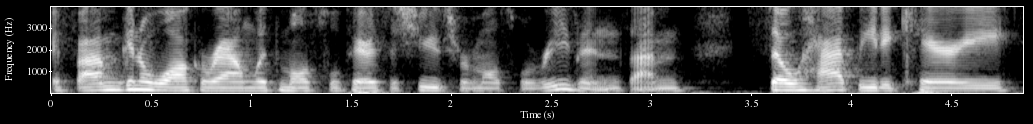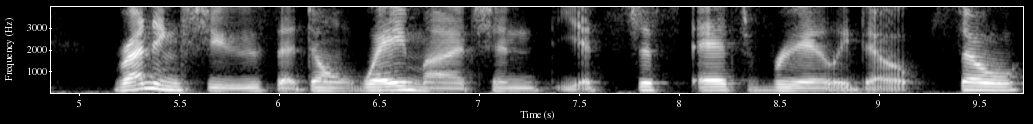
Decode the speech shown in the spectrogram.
if I'm gonna walk around with multiple pairs of shoes for multiple reasons, I'm so happy to carry running shoes that don't weigh much and it's just it's really dope. So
